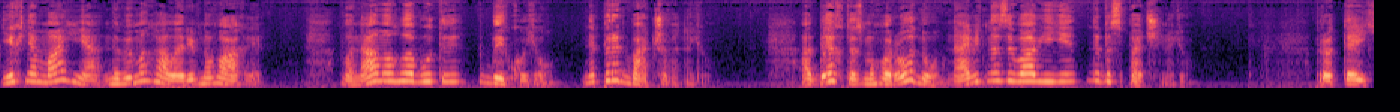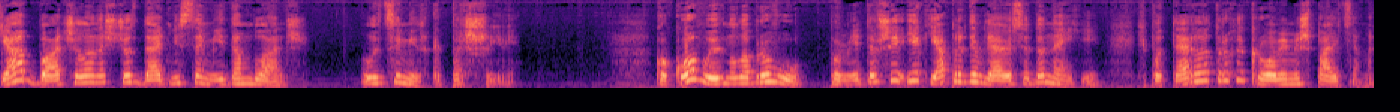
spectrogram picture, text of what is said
Їхня магія не вимагала рівноваги. Вона могла бути дикою, непередбачуваною. А дехто з мого роду навіть називав її небезпечною. Проте я бачила, на що здатні самі дамбланш, лицемірки паршиві. Коко вигнула брову, помітивши, як я придивляюся до неї, і потерла трохи крові між пальцями.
